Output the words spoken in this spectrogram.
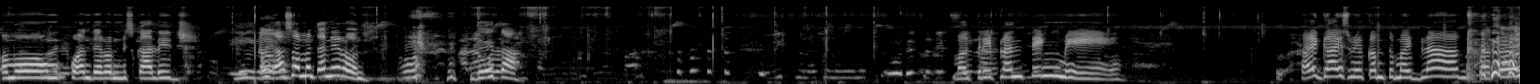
among kuan deron Miss College. Ay asa man tani ron? Data. Mag tree planting me. Hi guys, welcome to my vlog. Patay.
